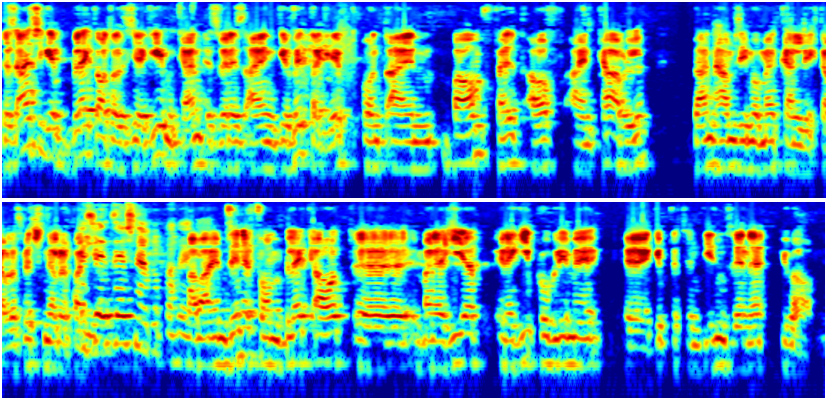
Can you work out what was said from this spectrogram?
Das einzige Blackout, was es hier geben kann, ist, wenn es ein Gewitter gibt und ein Baum fällt auf ein Kabel, dann haben sie im Moment kein Licht. Aber das wird schnell repariert. Das wird sehr schnell repariert. Aber im Sinne vom Blackout, äh, meine, hier Energieprobleme äh, gibt es in diesem Sinne überhaupt nicht.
